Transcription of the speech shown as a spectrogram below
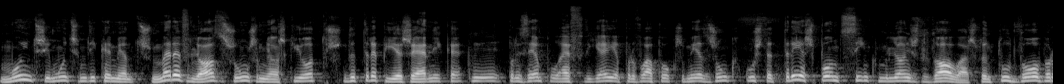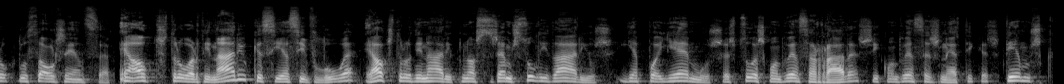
muitos e muitos medicamentos maravilhosos, uns melhores que outros, de terapia génica, que, por exemplo, a FDA aprovou há poucos meses um que custa 3,5 milhões de dólares, portanto, o dobro do Solgença. É algo extraordinário que a ciência evolua, é algo extraordinário que nós sejamos solidários e apoiemos as pessoas com doenças raras e com doenças genéticas. Temos que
